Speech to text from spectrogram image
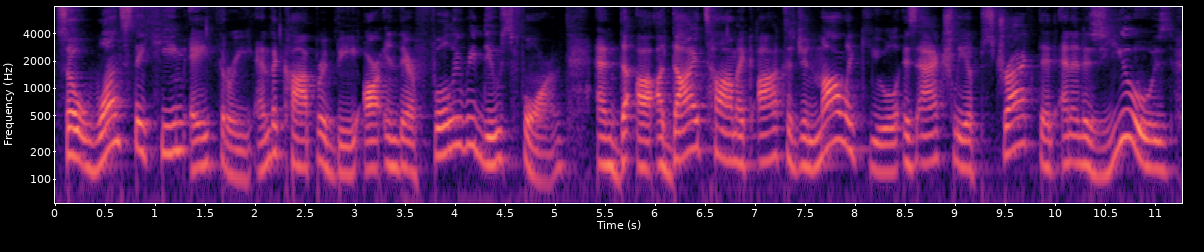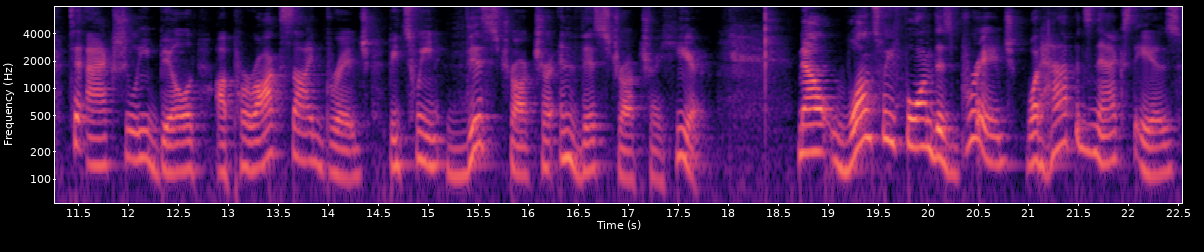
So once the heme A3 and the copper B are in their fully reduced form and uh, a diatomic oxygen molecule is actually abstracted and it is used to actually build a peroxide bridge between this structure and this structure here. Now, once we form this bridge, what happens next is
